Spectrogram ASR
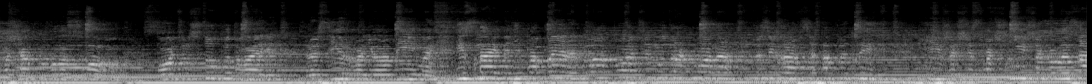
Спочатку було слово, потім стук у двері, розірвані обійми і знайдені папери, ну а потім у дракона розігрався апетит. Їжа ще смачніша, коли замість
